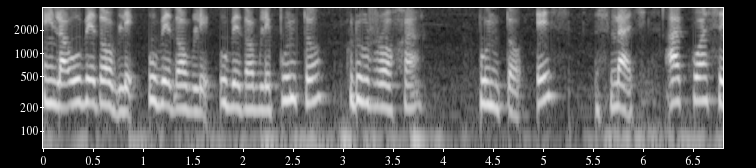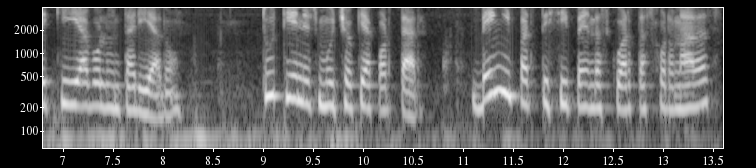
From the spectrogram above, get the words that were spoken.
en la www.cruzroja.es slash voluntariado. Tú tienes mucho que aportar. Ven y participa en las cuartas jornadas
